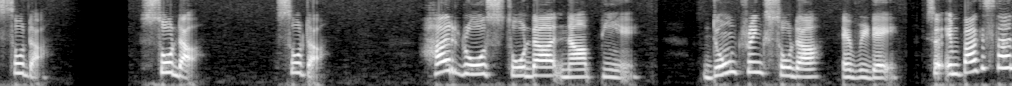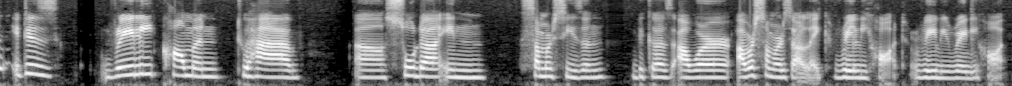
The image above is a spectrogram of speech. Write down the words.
soda soda soda हर रोज सोडा ना पिए. Don't drink soda every day So in Pakistan, it is really common to have uh, soda in summer season because our our summers are like really hot, really really hot.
